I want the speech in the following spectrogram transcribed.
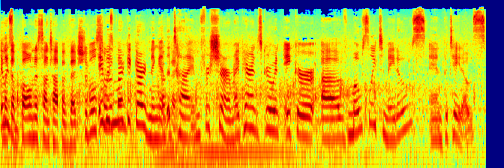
It like was- a bonus on top of vegetables. It was market gardening at the time, for sure. My parents grew an acre of mostly tomatoes and potatoes,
